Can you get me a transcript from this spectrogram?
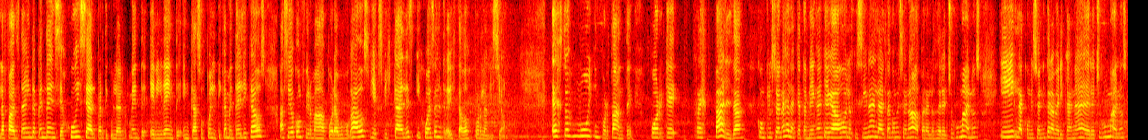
La falta de independencia judicial, particularmente evidente en casos políticamente delicados, ha sido confirmada por abogados y exfiscales y jueces entrevistados por la misión. Esto es muy importante porque respalda conclusiones a las que también han llegado la Oficina de la Alta Comisionada para los Derechos Humanos y la Comisión Interamericana de Derechos Humanos,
